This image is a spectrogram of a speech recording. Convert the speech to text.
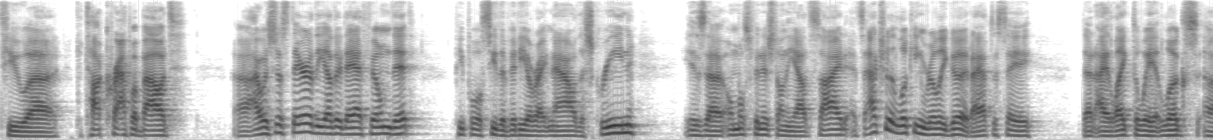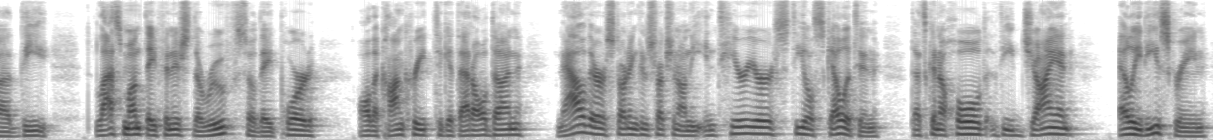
to uh, to talk crap about. Uh, I was just there the other day. I filmed it. People will see the video right now. The screen is uh, almost finished on the outside. It's actually looking really good. I have to say that I like the way it looks. Uh, the last month they finished the roof, so they poured all the concrete to get that all done. Now they're starting construction on the interior steel skeleton that's going to hold the giant LED screen.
